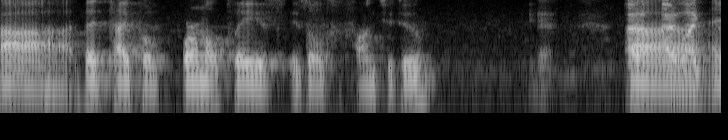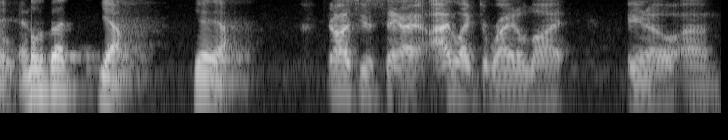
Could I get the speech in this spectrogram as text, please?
uh, that type of formal play is, is also fun to do. Yeah, I, uh, I like to. And, that, yeah, yeah, yeah. No, I was going to say I, I like to write a lot. You know, um,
